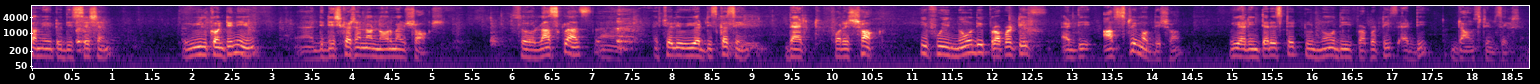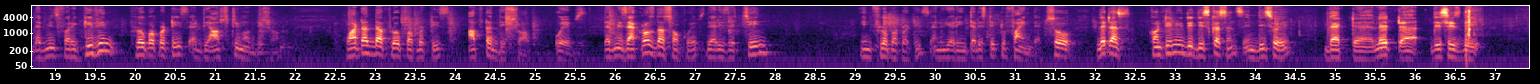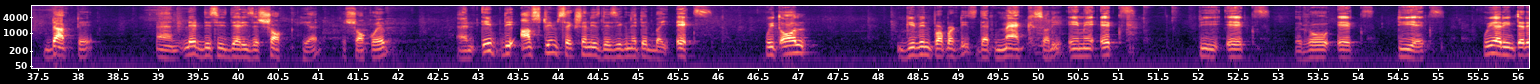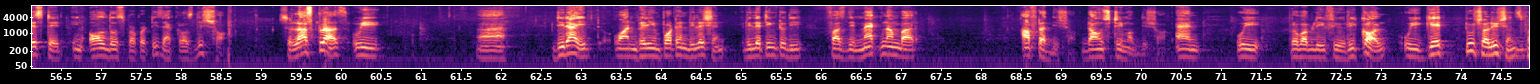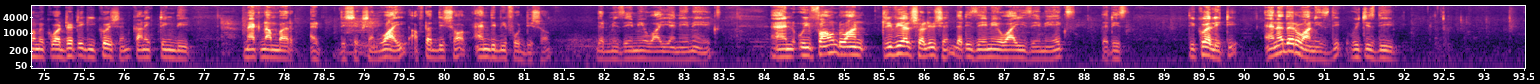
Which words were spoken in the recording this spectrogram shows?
welcome you to this session. We will continue uh, the discussion on normal shocks. So, last class uh, actually we were discussing that for a shock, if we know the properties at the upstream of the shock, we are interested to know the properties at the downstream section. That means, for a given flow properties at the upstream of the shock, what are the flow properties after the shock waves. That means, across the shock waves there is a change in flow properties and we are interested to find that. So, let us continue the discussions in this way that uh, let uh, this is the duct uh, and let this is there is a shock here a shock wave and if the upstream section is designated by x with all given properties that MAC sorry MAX, PX, rho x, Tx, we are interested in all those properties across the shock. So, last class we uh, derived one very important relation relating to the first the Mach number after the shock downstream of the shock. And we probably if you recall we get two solutions from a quadratic equation connecting the Mach number at the section y after the shock and the before the shock. That means MAY and MAX and we found one trivial solution that is MAY is MAX that is the quality. Another one is the which is the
